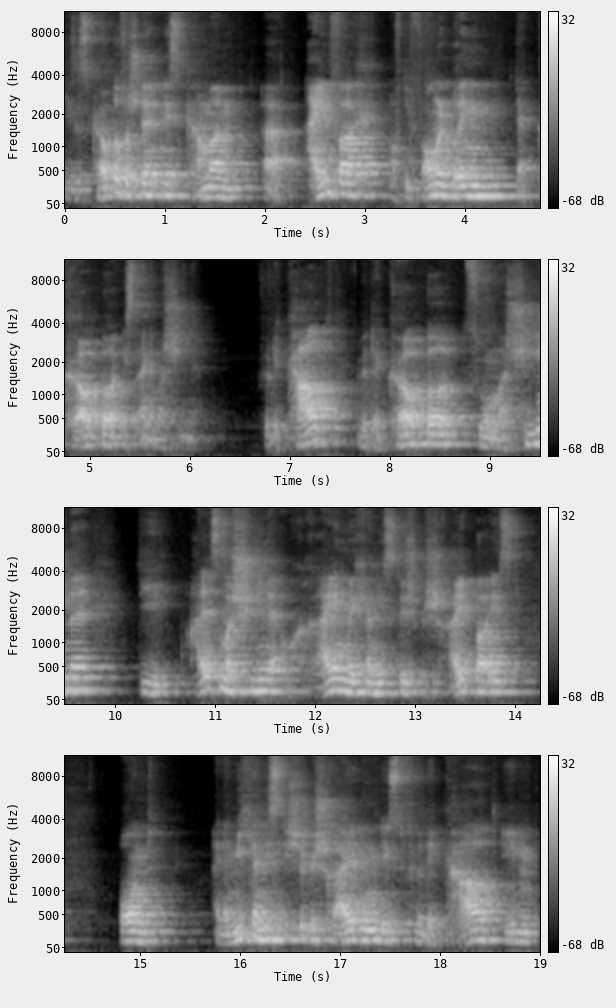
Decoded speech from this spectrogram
dieses Körperverständnis kann man äh, einfach auf die Formel bringen, der Körper ist eine Maschine. Für Descartes wird der Körper zur Maschine, die als Maschine auch rein mechanistisch beschreibbar ist. Und eine mechanistische Beschreibung ist für Descartes eben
